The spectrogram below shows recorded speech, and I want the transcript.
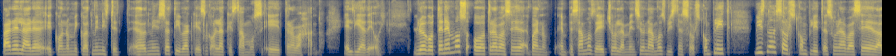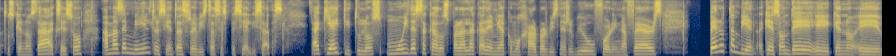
para el área económico-administrativa, que es con la que estamos eh, trabajando el día de hoy. Luego tenemos otra base, bueno, empezamos, de hecho, la mencionamos, Business Source Complete. Business Source Complete es una base de datos que nos da acceso a más de 1,300 revistas especializadas. Aquí hay títulos muy destacados para la academia como Harvard Business Review, Foreign Affairs, pero también que son de, eh, que no, eh,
